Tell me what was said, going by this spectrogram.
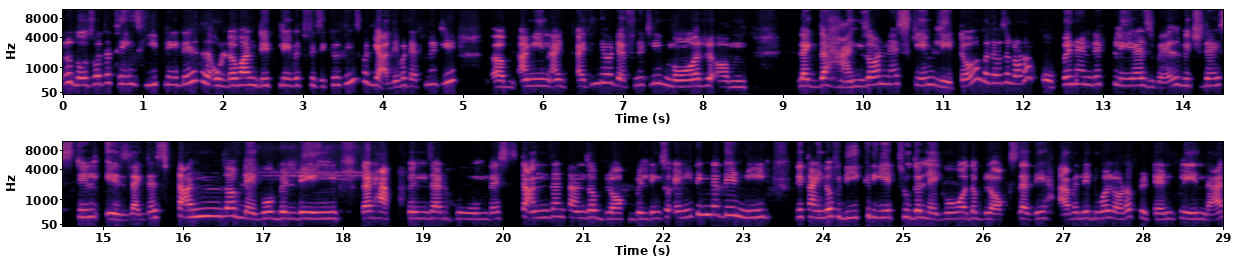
you know those were the things he played with. The older one did play with physical things but yeah they were definitely um, i mean i i think they were definitely more um, like the hands-onness came later but there was a lot of open-ended play as well which there still is. Like there's tons of lego building that happens at home. There's tons and tons of block building. So anything that they need they kind of recreate through the lego or the blocks that they have and they do a lot of pretend play in that.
